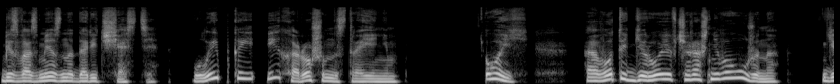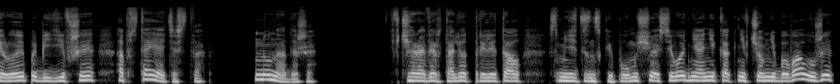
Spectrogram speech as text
безвозмездно дарить счастье. Улыбкой и хорошим настроением. Ой, а вот и герои вчерашнего ужина. Герои, победившие обстоятельства. Ну надо же. Вчера вертолет прилетал с медицинской помощью, а сегодня они, как ни в чем не бывало, уже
